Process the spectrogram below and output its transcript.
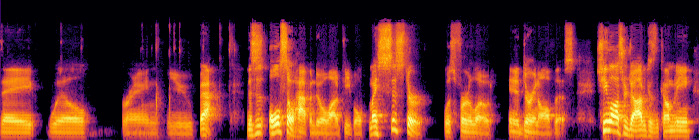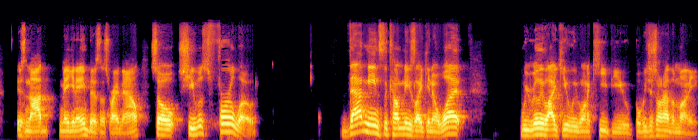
they will bring you back. This has also happened to a lot of people. My sister was furloughed eh, during all of this. She lost her job because the company is not making any business right now. So she was furloughed that means the company's like, you know what? We really like you. We want to keep you, but we just don't have the money.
